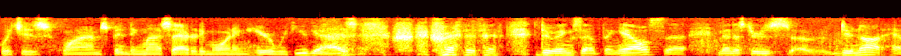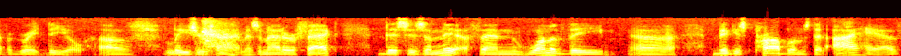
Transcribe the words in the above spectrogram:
which is why I'm spending my Saturday morning here with you guys rather than doing something else. Uh, ministers uh, do not have a great deal of leisure time. As a matter of fact, this is a myth, and one of the uh, biggest problems that I have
